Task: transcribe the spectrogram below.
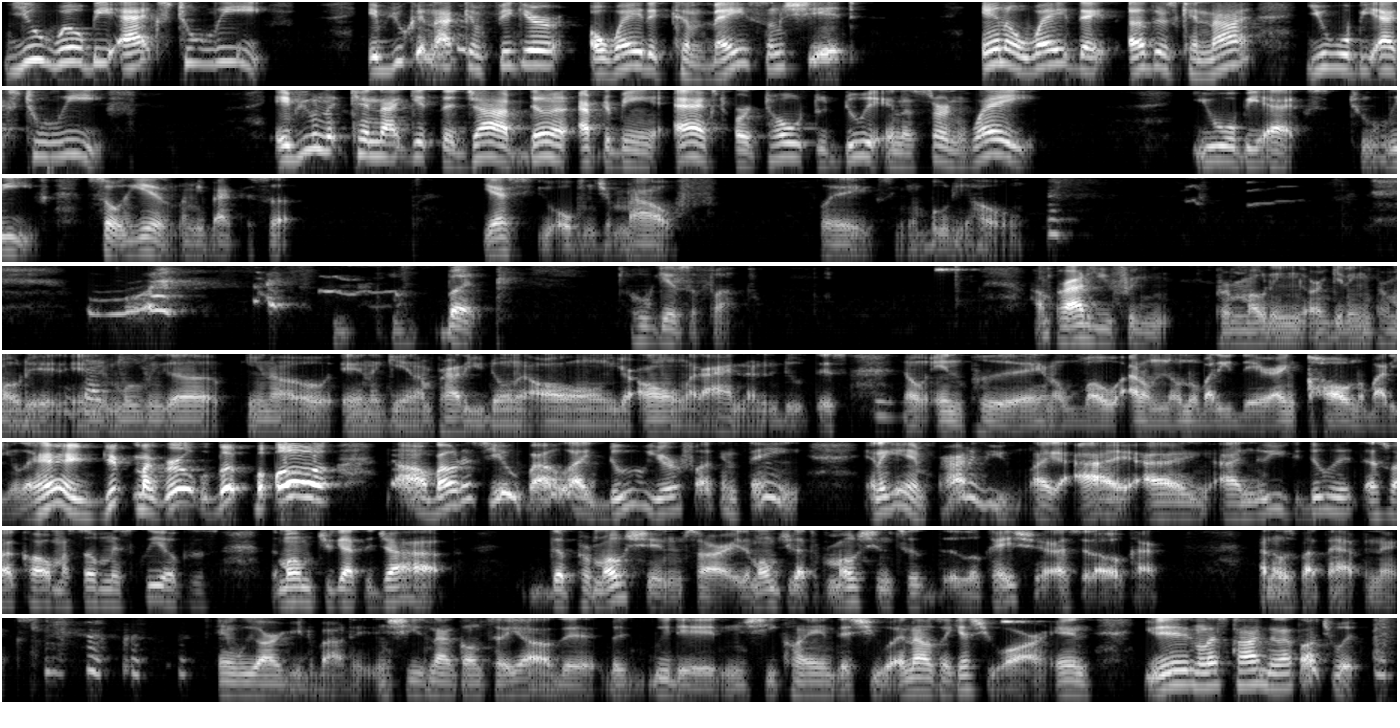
You will be asked to leave. If you cannot hmm. configure a way to convey some shit in a way that others cannot, you will be asked to leave. If you cannot get the job done after being asked or told to do it in a certain way, you will be asked to leave. So, again, let me back this up. Yes, you opened your mouth, legs, and your booty hole. But who gives a fuck? I'm proud of you for promoting or getting promoted and Thank you. moving up, you know. And again, I'm proud of you doing it all on your own. Like I had nothing to do with this. Mhm. No input, and no vote. I don't know nobody there. I ain't call nobody. You're like, hey, get my girl. Blah, blah, blah. No, bro, that's you, bro. Like, do your fucking thing. And again, proud of you. Like I, I, I knew you could do it. That's why I called myself Miss Cleo because the moment you got the job, the promotion. Sorry, the moment you got the promotion to the location, I said, oh, okay. I know what's about to happen next. and we argued about it. And she's not gonna tell y'all that, but we did. And she claimed that she and I was like, Yes, you are. And you did it in less time than I thought you would.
